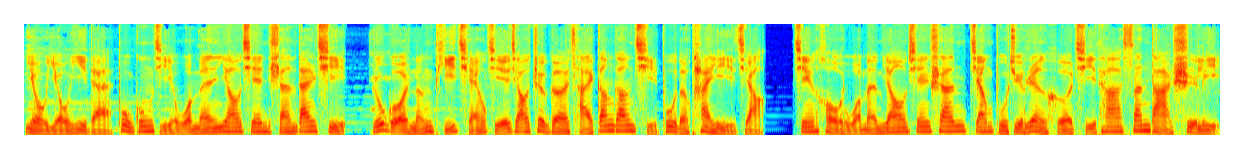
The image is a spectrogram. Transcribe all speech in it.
又有意的不攻击我们妖仙山丹气。”如果能提前结交这个才刚刚起步的太乙教，今后我们妖仙山将不惧任何其他三大势力。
